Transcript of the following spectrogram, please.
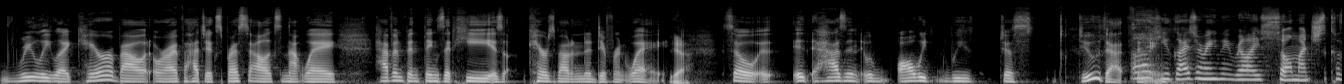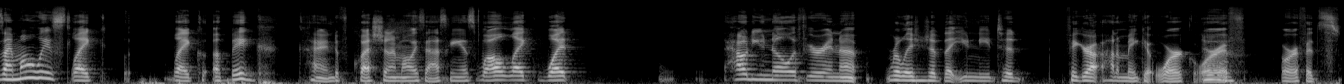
really like care about, or I've had to express to Alex in that way, haven't been things that he is cares about in a different way. Yeah. So it, it hasn't. all we we just do that thing. Oh, you guys are making me realize so much because I'm always like, like a big kind of question I'm always asking is, well, like what, how do you know if you're in a relationship that you need to figure out how to make it work or if, or if it's,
